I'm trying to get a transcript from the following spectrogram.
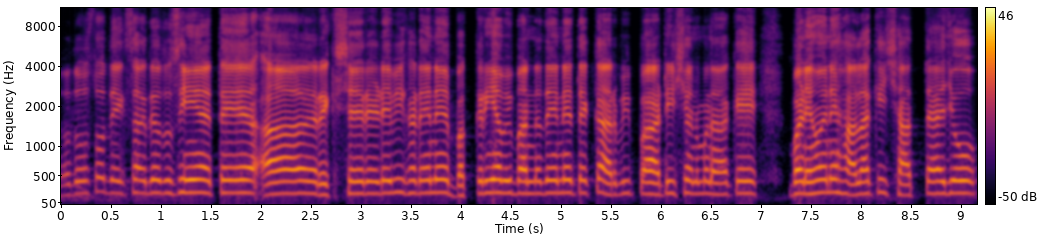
ਤੋ ਦੋਸਤੋ ਦੇਖ ਸਕਦੇ ਹੋ ਤੁਸੀਂ ਇੱਥੇ ਆ ਰਿਕਸ਼ੇ ਰੇੜੇ ਵੀ ਖੜੇ ਨੇ, ਬੱਕਰੀਆਂ ਵੀ ਬੰਨਦੇ ਨੇ ਤੇ ਘਰ ਵੀ ਪਾਰਟੀਸ਼ਨ ਬਣਾ ਕੇ ਬਣੇ ਹੋਏ ਨੇ। ਹਾਲਾਂਕਿ ਛੱਤ ਹੈ ਜੋ,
